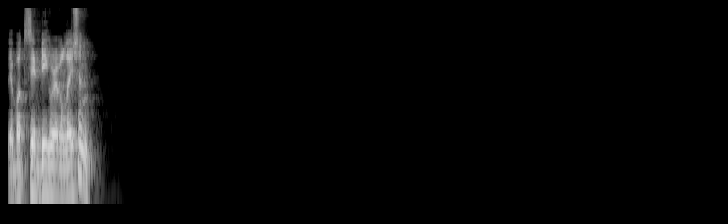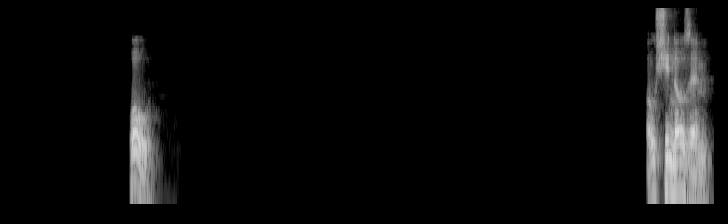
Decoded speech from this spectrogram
We're about to see a big revelation? Whoa. Oh, she knows him.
